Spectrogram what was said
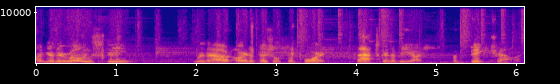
under their own steam without artificial support, that's going to be a, a big challenge.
